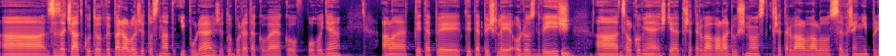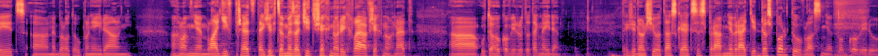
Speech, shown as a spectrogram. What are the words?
a ze začátku to vypadalo, že to snad i půjde, že to bude takové jako v pohodě, ale ty tepy, ty tepy šly o dost výš a celkově ještě přetrvávala dušnost, přetrvávalo sevření plic a nebylo to úplně ideální a hlavně mladí vpřed, takže chceme začít všechno rychle a všechno hned a u toho covidu to tak nejde. Takže další otázka, jak se správně vrátit do sportu vlastně po covidu.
